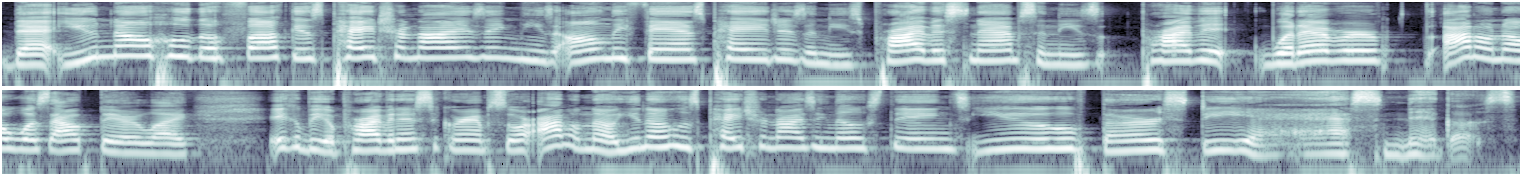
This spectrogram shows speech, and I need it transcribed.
that you know who the fuck is patronizing these OnlyFans pages and these private snaps and these private whatever. I don't know what's out there. Like it could be a private Instagram store. I don't know. You know who's patronizing those things? You thirsty ass niggas.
